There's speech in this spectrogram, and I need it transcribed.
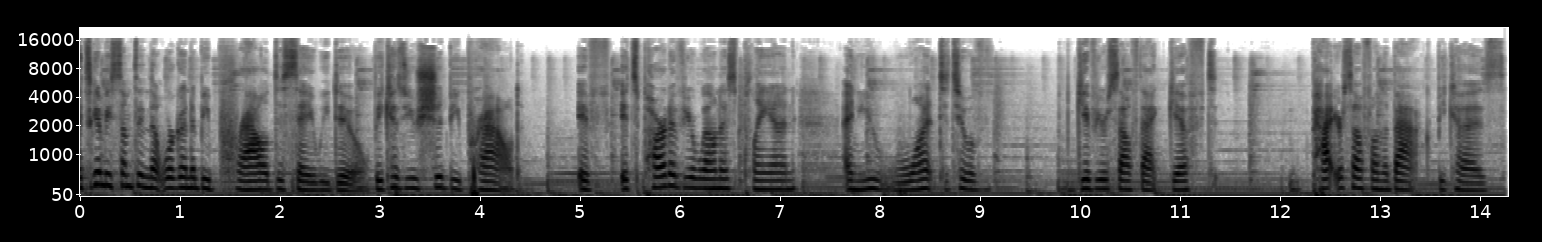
it's going to be something that we're going to be proud to say we do because you should be proud. If it's part of your wellness plan and you want to, to give yourself that gift, pat yourself on the back because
